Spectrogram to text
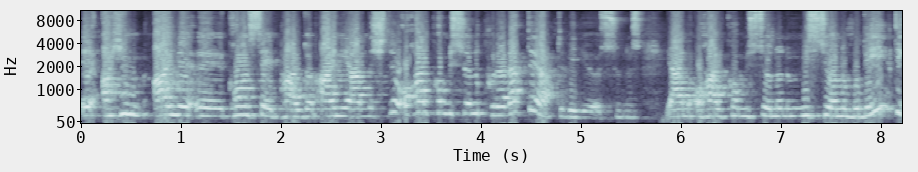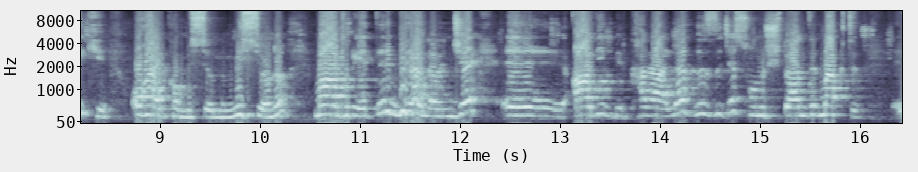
E, ahim aynı e, konsey pardon aynı yanlışlığı OHAL komisyonu kurarak da yaptı biliyorsunuz. Yani OHAL komisyonunun misyonu bu değildi ki. OHAL komisyonunun misyonu mağduriyetleri bir an önce e, adil bir kararla hızlıca sonuçlandırmaktır. E,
